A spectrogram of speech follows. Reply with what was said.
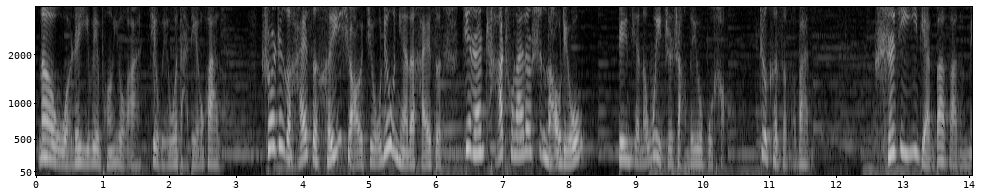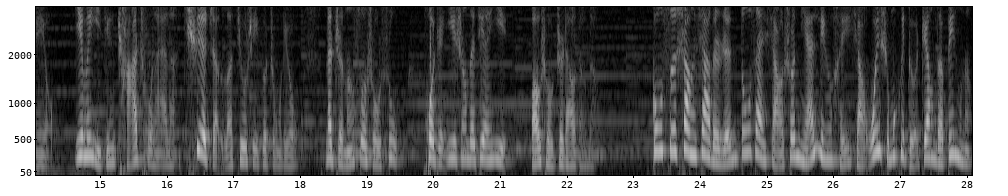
那我这一位朋友啊，就给我打电话了，说这个孩子很小，九六年的孩子，竟然查出来的是脑瘤，并且呢位置长得又不好，这可怎么办呢？实际一点办法都没有，因为已经查出来了，确诊了就是一个肿瘤，那只能做手术，或者医生的建议保守治疗等等。公司上下的人都在想，说年龄很小，为什么会得这样的病呢？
